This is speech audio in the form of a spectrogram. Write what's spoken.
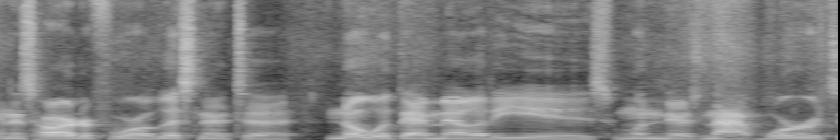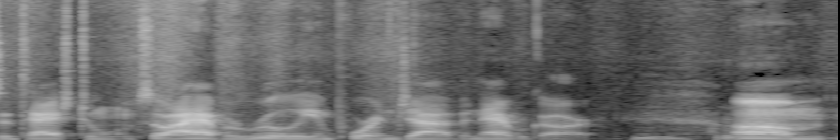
And it's harder for a listener to know what that melody is when there's not words attached to them. So I have a really important job in that regard. Um,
